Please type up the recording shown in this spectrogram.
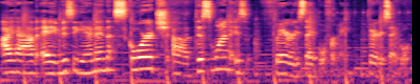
I have a Missy Gannon Scorch. Uh, this one is very stable for me, very stable.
